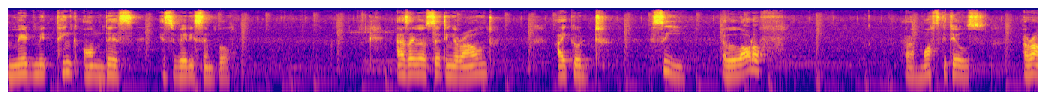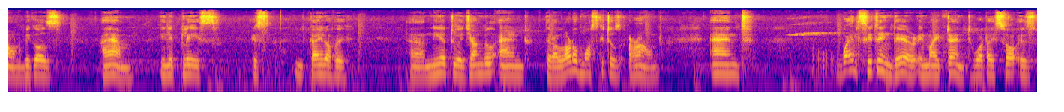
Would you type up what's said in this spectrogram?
made me think on this is very simple. As I was sitting around, I could see a lot of uh, mosquitoes around because I am in a place, it's kind of a uh, near to a jungle, and there are a lot of mosquitoes around. And while sitting there in my tent, what I saw is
